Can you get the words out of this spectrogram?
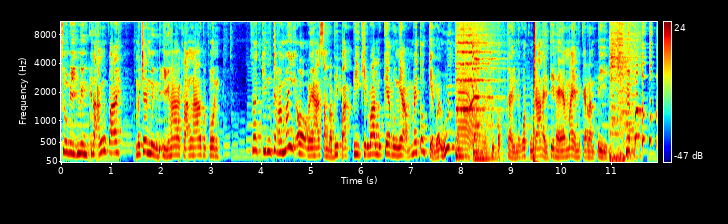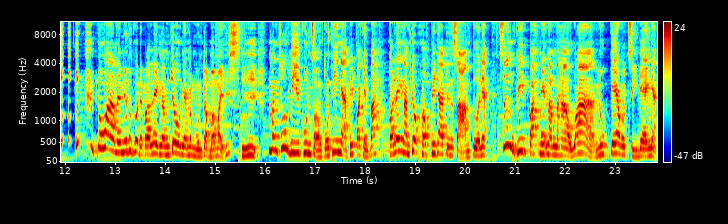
สุ่มอีกหนึ่งครั้งไป ไม่ใช่หนึ่งอีกห้าครั้งฮะทุกคนสกินจะไม่ออกเลยฮะสำหรับพี่ปักพี่คิดว่าลูกแก้วพวกเนี้ยไม่ต้องเก็บไว้อุ้ยกูตกใจนึกว่ากูได้ที่แท้ไม่มันการันตี เพราะว่าอะไรเนี่ยทุกคนเดี๋ยวพอเลขนำโชคเนี่ยมันหมุนกลับมาใหม่มันโชคดีคูณ 2 ตรงที่เนี่ยพี่ปักเห็นปะพอเลขนำโชคครบพี่ได้เป็น 3 ตัวเนี่ยซึ่งพี่ปักแนะนำนะฮะว่าลูกแก้วสีแดงเนี่ย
